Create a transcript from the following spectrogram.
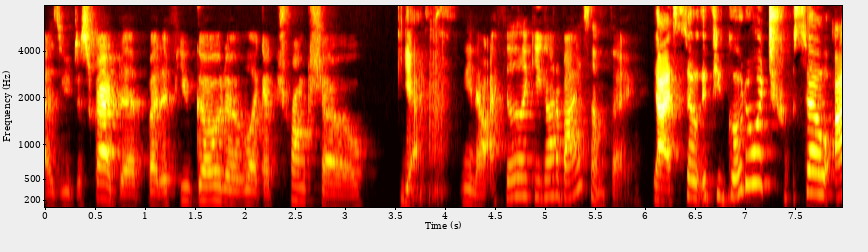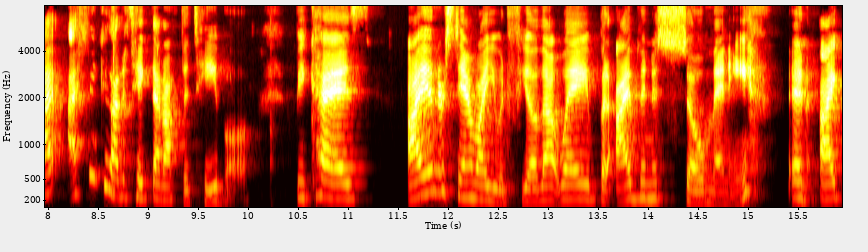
as you described it but if you go to like a trunk show Yeah. you know i feel like you got to buy something Yeah. So if you go to a, tr- so I, I think you got to take that off the table because I understand why you would feel that way, but I've been to so many. And I,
